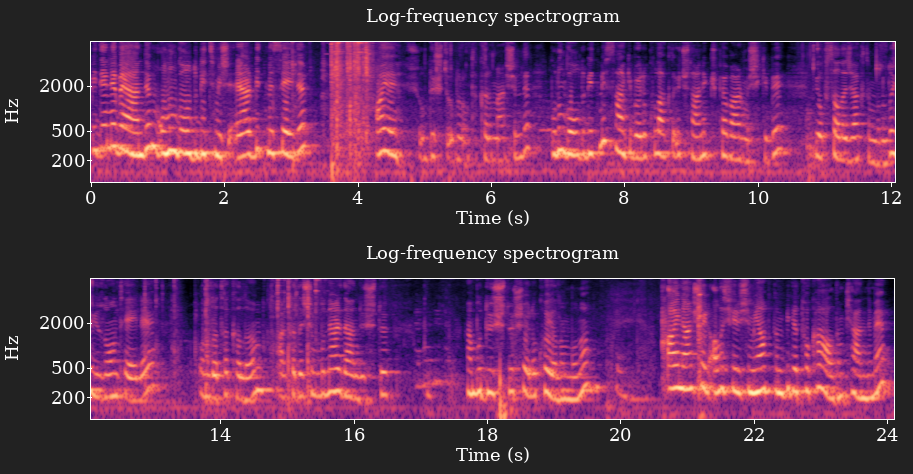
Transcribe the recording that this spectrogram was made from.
Bir de ne beğendim? Onun goldu bitmiş. Eğer bitmeseydi Ay şu düştü. Dur onu takarım ben şimdi. Bunun goldu bitmiş. Sanki böyle kulakta 3 tane küpe varmış gibi. Yoksa alacaktım bunu da. 110 TL. Onu da takalım. Arkadaşım bu nereden düştü? Ha, bu düştü. Şöyle koyalım bunu. Aynen şöyle alışverişimi yaptım. Bir de toka aldım kendime.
